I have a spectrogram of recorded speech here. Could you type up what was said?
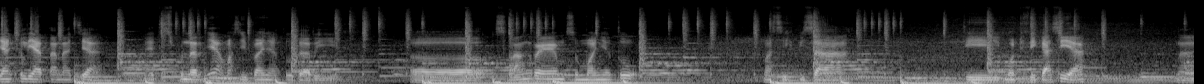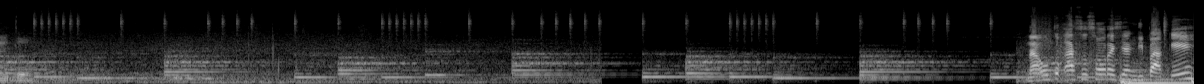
yang kelihatan aja. Nah itu sebenarnya masih banyak tuh dari uh, selang rem semuanya tuh masih bisa dimodifikasi ya. Nah itu. Nah untuk aksesoris yang dipakai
